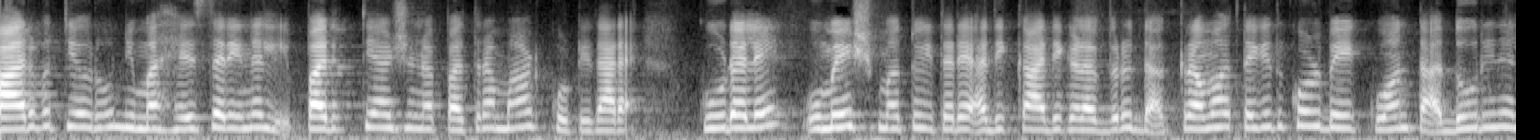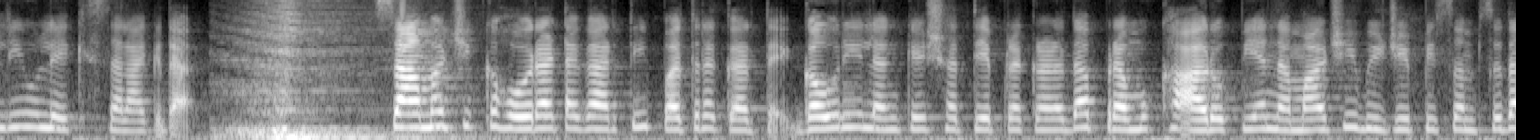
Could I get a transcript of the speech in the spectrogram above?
ಪಾರ್ವತಿಯವರು ನಿಮ್ಮ ಹೆಸರಿನಲ್ಲಿ ಪರಿತ್ಯಾಜನ ಪತ್ರ ಮಾಡಿಕೊಟ್ಟಿದ್ದಾರೆ. ಕೂಡಲೇ ಉಮೇಶ್ ಮತ್ತು ಇತರೆ ಅಧಿಕಾರಿಗಳ ವಿರುದ್ಧ ಕ್ರಮ ತೆಗೆದುಕೊಳ್ಳಬೇಕು ಅಂತ ದೂರಿನಲ್ಲಿ ಉಲ್ಲೇಖಿಸಲಾಗಿದೆ. ಸಾಮಾಜಿಕ ಹೋರಾಟಗಾರ್ತಿ, ಪತ್ರಕರ್ತೆ ಗೌರಿ ಲಂಕೇಶ್ ಹತ್ಯೆ ಪ್ರಕರಣದ ಪ್ರಮುಖ ಆರೋಪಿಯನ್ನ ಮಾಜಿ ಬಿಜೆಪಿ ಸಂಸದ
